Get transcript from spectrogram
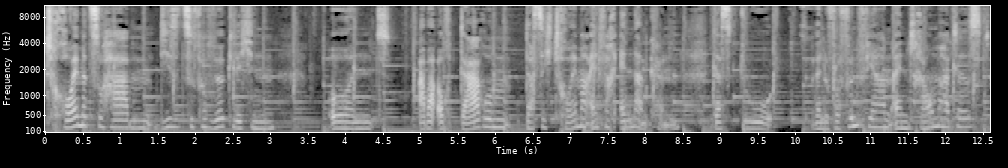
Träume zu haben, diese zu verwirklichen und aber auch darum, dass sich Träume einfach ändern können, dass du, wenn du vor fünf Jahren einen Traum hattest,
